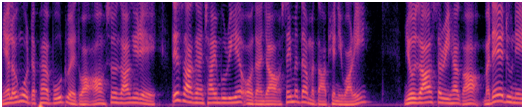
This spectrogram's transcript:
မျက်လုံးကိုတစ်ဖက်ပိုးတွယ်သွားအောင်စွန့်စားခဲ့တဲ့တစ္ဆာခံချိုင်ဘူရီရဲ့အော်တန်ကြောင့်စိတ်မသက်မသာဖြစ်နေပါတယ်။မျိုးစားစရီဟတ်ကမတဲ့အတူနေ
